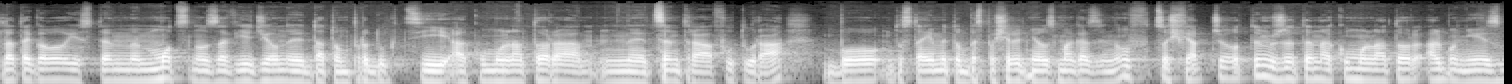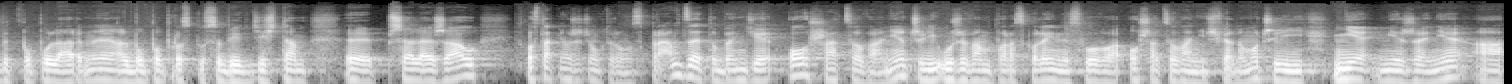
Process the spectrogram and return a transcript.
Dlatego jestem mocno zawiedziony datą produkcji akumulatora Centra Futura, bo dostajemy to bezpośrednio z magazynów, co świadczy o tym, że ten akumulator albo nie jest zbyt popularny, albo po prostu sobie gdzieś tam e, przeleżał. Ostatnią rzeczą, którą sprawdzę, to będzie oszacowanie, czyli używam po raz kolejny słowa oszacowanie świadomo, czyli nie mierzenie, a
